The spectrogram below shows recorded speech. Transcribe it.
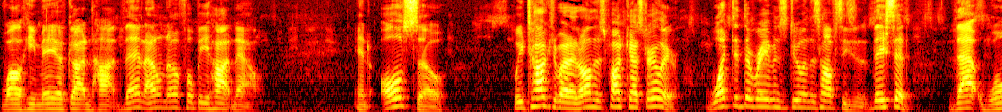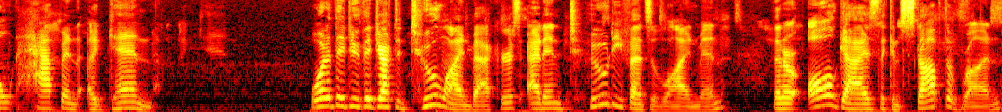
while he may have gotten hot then, I don't know if he'll be hot now. And also, we talked about it on this podcast earlier. What did the Ravens do in this offseason? They said, that won't happen again. What did they do? They drafted two linebackers, add in two defensive linemen that are all guys that can stop the run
